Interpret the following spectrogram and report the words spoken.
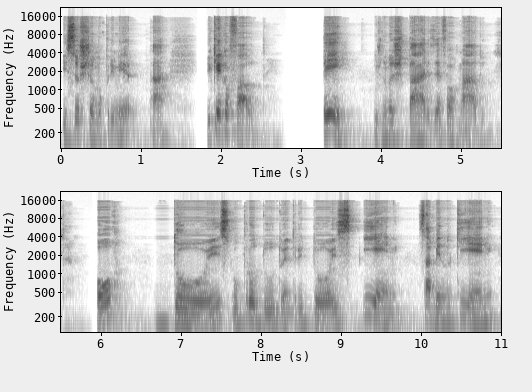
isso eu chamo primeiro. Tá? E o que, é que eu falo? P, os números pares, é formado por 2, o produto entre 2 e n, sabendo que n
